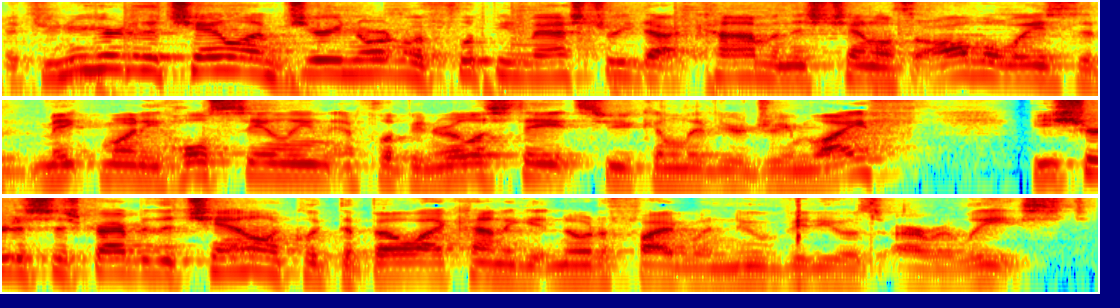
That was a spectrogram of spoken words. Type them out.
If you're new here to the channel, I'm Jerry Norton with FlippingMastery.com, and this channel is all the ways to make money wholesaling and flipping real estate so you can live your dream life. Be sure to subscribe to the channel and click the bell icon to get notified when new videos are released.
